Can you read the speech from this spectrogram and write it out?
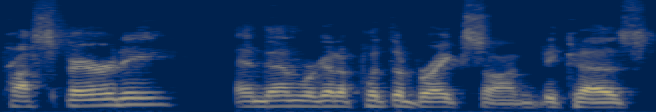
prosperity, and then we're going to put the brakes on because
